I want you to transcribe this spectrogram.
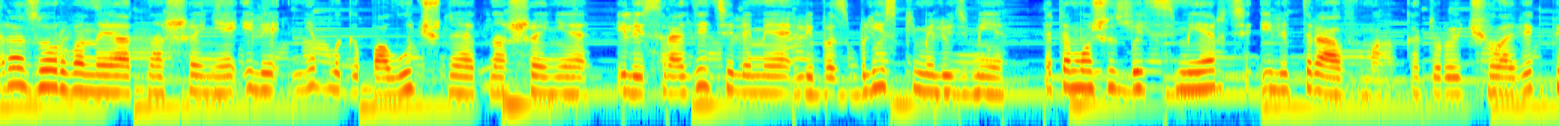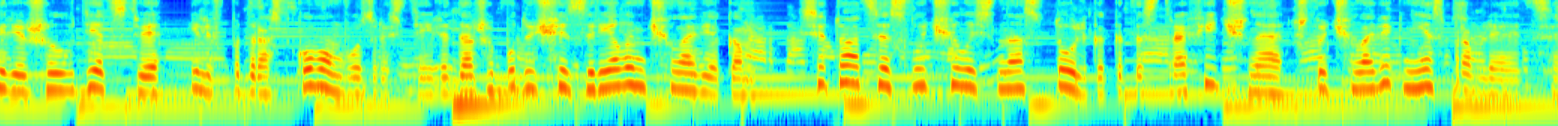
разорванные отношения или неблагополучные отношения или с родителями, либо с близкими людьми. Это может быть смерть или травма, которую человек пережил в детстве или в подростковом возрасте, или даже будучи зрелым человеком. Ситуация случилась настолько катастрофичная, что человек не справляется,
